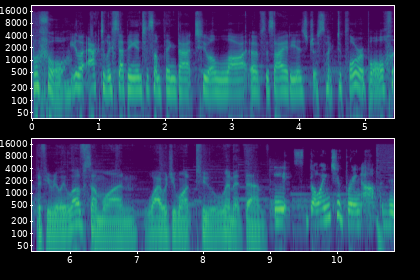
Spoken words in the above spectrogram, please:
before. you're like actively stepping into something that to a lot of society is just like deplorable. If you really love someone, why would you want to limit them? It's going to bring up the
